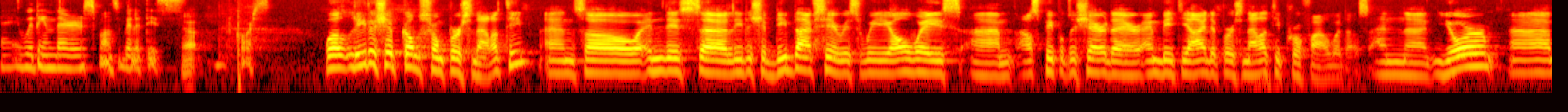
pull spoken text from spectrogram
-hmm. within their responsibilities, yeah. of course. Well, leadership comes from personality. And so, in this uh, leadership deep dive series, we always um, ask people to share their MBTI, the personality profile, with us. And uh, your uh,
